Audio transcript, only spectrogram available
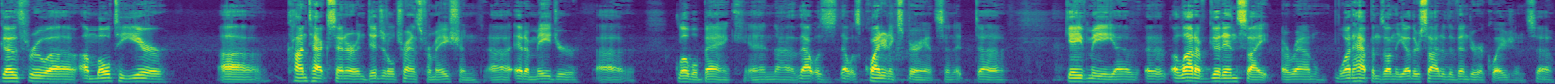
go through a, a multi year uh, contact center and digital transformation uh, at a major uh, global bank, and uh, that was that was quite an experience, and it uh, gave me a, a, a, lot of good insight around what happens on the other side of the vendor equation. So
